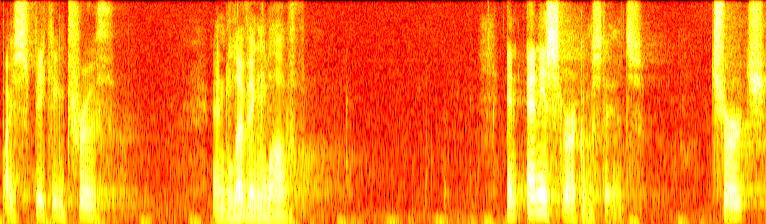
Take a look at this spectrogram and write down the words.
by speaking truth and living love. In any circumstance, church,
